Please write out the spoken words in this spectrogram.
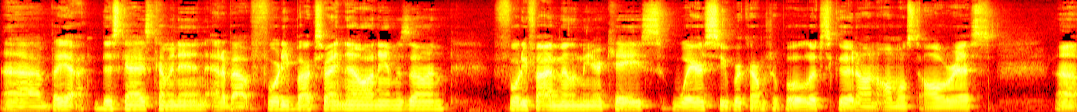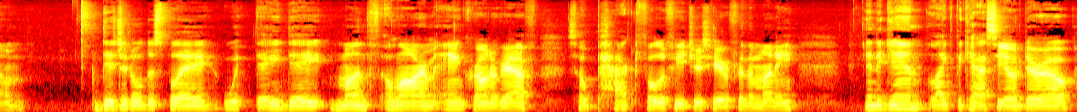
Uh, but yeah, this guy is coming in at about 40 bucks right now on Amazon. 45 millimeter case, wears super comfortable, looks good on almost all wrists. Um, digital display with day, date, month, alarm, and chronograph. So packed full of features here for the money. And again, like the Casio Duro,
